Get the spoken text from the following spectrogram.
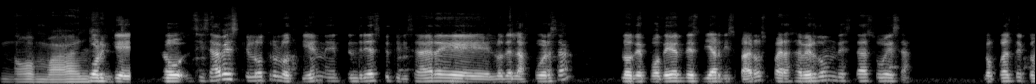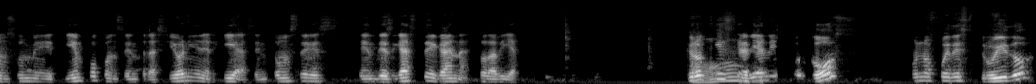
No manches. Porque lo- si sabes que el otro lo tiene, tendrías que utilizar eh, lo de la fuerza, lo de poder desviar disparos para saber dónde está su esa, lo cual te consume tiempo, concentración y energías. Entonces, en desgaste ganas todavía. Creo que Oh. se habían hecho dos, uno fue destruido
